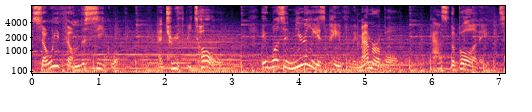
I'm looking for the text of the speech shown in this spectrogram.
So we filmed the sequel, and truth be told, it wasn't nearly as painfully memorable as the bullet ant.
